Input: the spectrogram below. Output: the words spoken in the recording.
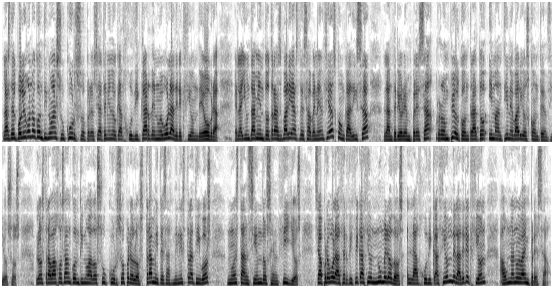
Las del polígono continúan su curso, pero se ha tenido que adjudicar de nuevo la dirección de obra. El ayuntamiento, tras varias desavenencias con Cadisa, la anterior empresa, rompió el contrato y mantiene varios contenciosos. Los trabajos han continuado su curso, pero los trámites administrativos no están siendo sencillos. Se aprobó la certificación número 2, la adjudicación de la dirección a una nueva empresa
